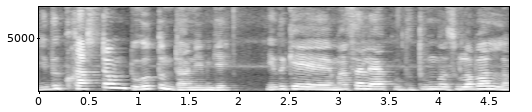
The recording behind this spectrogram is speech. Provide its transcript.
ಇದು ಕಷ್ಟ ಉಂಟು, ಗೊತ್ತುಂಟಾ ನಿಮಗೆ? ಇದಕ್ಕೆ ಮಸಾಲೆ ಹಾಕುದು ತುಂಬ ಸುಲಭ ಅಲ್ಲ.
